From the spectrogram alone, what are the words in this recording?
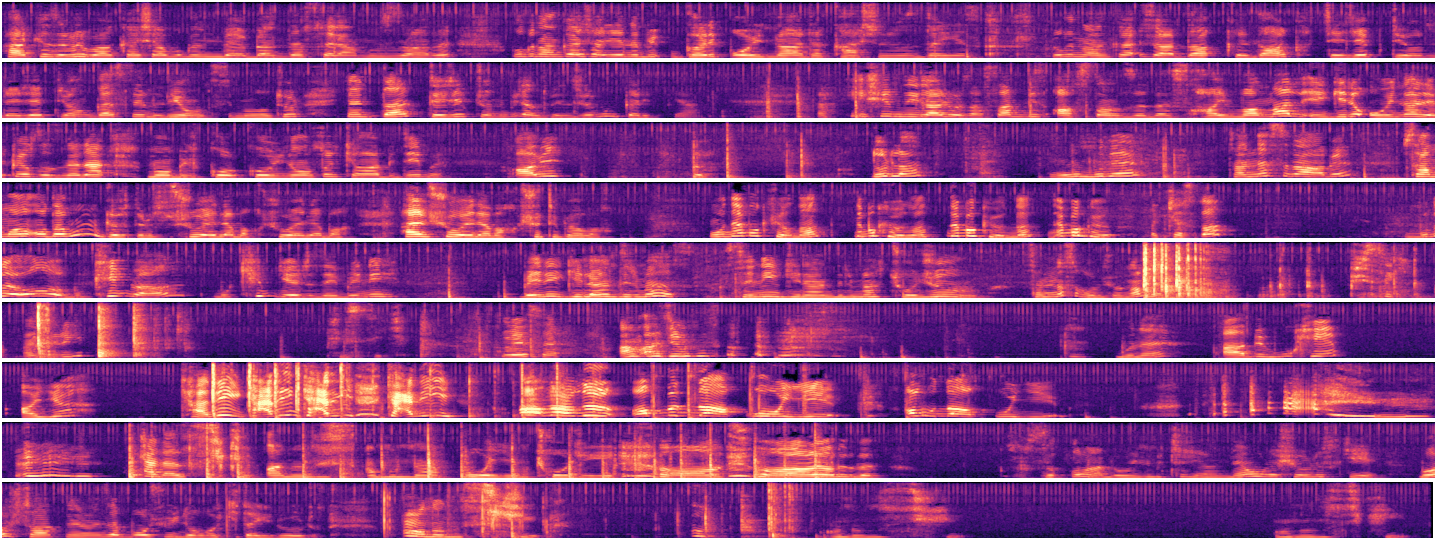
Herkese merhaba arkadaşlar. Bugün de benden selamınız vardı. Bugün arkadaşlar yine bir garip oyunlarda karşınızdayız. Bugün arkadaşlar Dark, Dark Recep diyorum. Recep diyorum. Gazete Leon Simulator. Yani Dark Recep diyorum. Biraz benziyor ama garip yani. Eh, Şimdi ilerliyoruz aslan. Biz aslanız neden? Hayvanlarla ilgili oyunlar yapıyorsanız neden mobil korku oyunu olsun ki abi değil mi? Abi dur. Dur lan. Bu ne? Sen nesin abi? Sen bana odamı mı gösteriyorsun? Şu ele bak, şu ele bak. Hayır şu ele bak, şu tipe bak. O ne bakıyor lan? Ne bakıyor lan? Ne bakıyor lan? Ne bakıyor? Ha, kes lan. Bu ne oğlum? Bu kim lan? Bu kim geride? Beni beni ilgilendirmez. Seni ilgilendirmez çocuğum. Sen nasıl konuşuyorsun lan benimle? Pislik. Yürü git. Pislik. Neyse. Amacımız Bu ne? Abi bu kim? Ayı. Kedi, kedi, kedi, kedi. Ananı amına koyayım. Amına koyayım. Hemen sikim ananı amına koyayım çocuğu. Zıpla abi oyunu bitir ya. Ne uğraşıyoruz ki? Boş saatlerimize boş video vakit ayırıyoruz. Ananı sikeyim. Ananı sikeyim. Ananı sikeyim.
